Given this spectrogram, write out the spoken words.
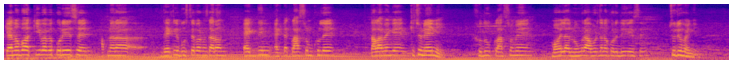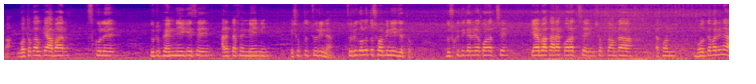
কেন বা কীভাবে করিয়েছে, আপনারা দেখলে বুঝতে পারবেন। কারণ একদিন একটা ক্লাসরুম খুলে তালা ভেঙে কিছু নেয়নি। শুধু ক্লাসরুমে ময়লা, নোংরা আবর্জনা করে দিয়ে গেছে, চুরি হয়নি। গতকালকে আবার স্কুলে দুটো ফ্যান নিয়ে গেছে, আরেকটা ফ্যান নেয়নি। এসব তো চুরি না। চুরি করলে তো সবই নিয়ে যেত। দুষ্কৃতিকারীরা করাচ্ছে কে বা কারা করাচ্ছে এসব তো আমরা এখন বলতে পারি না।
